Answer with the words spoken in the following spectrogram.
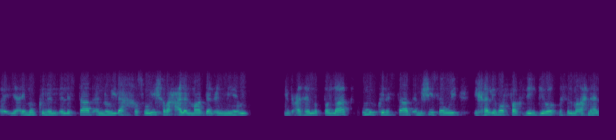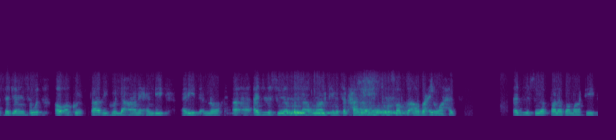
يعني ممكن الأستاذ إنه يلخص ويشرح على المادة العلمية ويبعثها للطلاب وممكن أستاذ مش يسوي؟ يخلي مرفق فيديو مثل ما إحنا هسه جايين نسوي أو أكو أستاذ يقول لا أنا عندي أريد إنه أجلس ويا الطلاب مالتي مثل حاليا وصلتوا 40 واحد. أجلس ويا الطلبة مالتي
